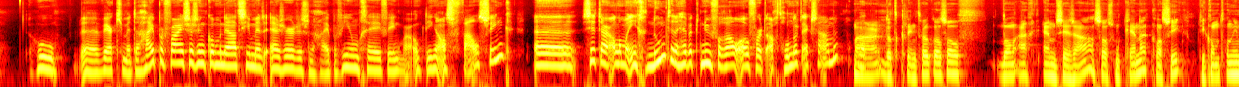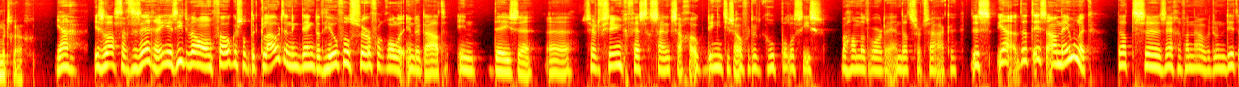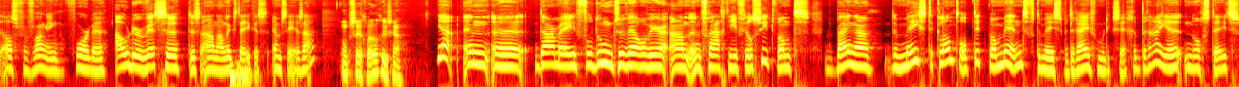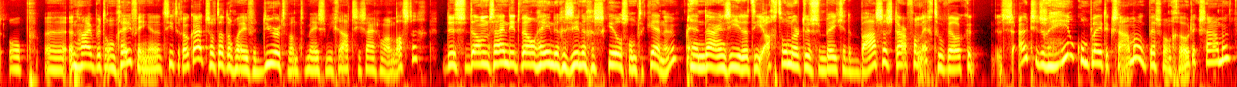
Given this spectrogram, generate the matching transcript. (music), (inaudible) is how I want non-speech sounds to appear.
hoe werk je met de hypervisors in combinatie met Azure? Dus een Hyper-V-omgeving, maar ook dingen als FileSync. zit daar allemaal in genoemd. En dan heb ik nu vooral over het 800-examen. Maar dat klinkt ook alsof dan eigenlijk MCSA, zoals we hem kennen, klassiek, die komt dan niet meer terug. Ja, is lastig te zeggen. Je ziet wel een focus op de cloud. En ik denk dat heel veel serverrollen inderdaad in deze uh, certificering gevestigd zijn. Ik zag ook dingetjes over de group policies behandeld worden en dat soort zaken. Dus ja, dat is aannemelijk. Dat ze zeggen van nou, we doen dit als vervanging voor de ouderwetse, dus aanhalingstekens, MCSA. Op zich logisch, ja. Ja, en uh, daarmee voldoen ze wel weer aan een vraag die je veel ziet. Want bijna de meeste klanten op dit moment, of de meeste bedrijven moet ik zeggen, draaien nog steeds op uh, een hybrid omgeving. En het ziet er ook uit alsof dat nog even duurt, want de meeste migraties zijn gewoon lastig. Dus dan zijn dit wel hele gezinnige skills om te kennen. En daarin zie je dat die 800 dus een beetje de basis daarvan legt. Hoewel het uitziet als een heel compleet examen, ook best wel een groot examen.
